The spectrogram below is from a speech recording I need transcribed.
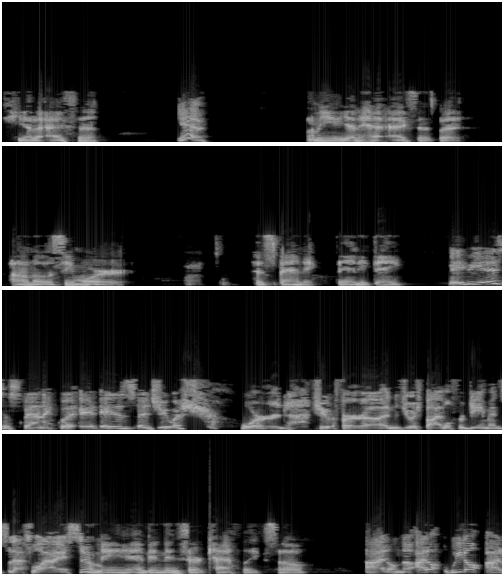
She had an accent. Yeah, I mean, yeah, they had accents, but I don't know. It seemed more Hispanic than anything. maybe it is Hispanic, but it is a Jewish word Jew, for uh, in the Jewish Bible for demons. So that's why I assume. I mean, and then these are Catholic, so I don't know. I don't. We don't. I,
